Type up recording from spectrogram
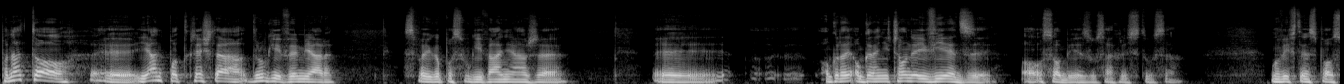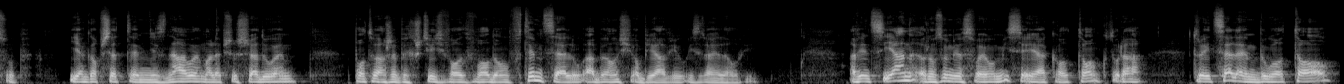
Ponadto Jan podkreśla drugi wymiar swojego posługiwania, że ograniczonej wiedzy o osobie Jezusa Chrystusa. Mówi w ten sposób: Ja go przedtem nie znałem, ale przyszedłem po to, ażeby chrzcić wodą w tym celu, aby on się objawił Izraelowi. A więc Jan rozumie swoją misję jako tą, która, której celem było to,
